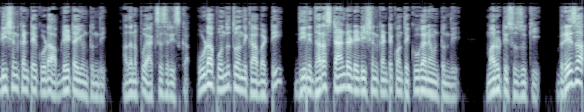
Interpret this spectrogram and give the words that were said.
ఎడిషన్ కంటే కూడా అప్డేట్ అయి ఉంటుంది. అదనపు యాక్సెసరీస్గా కూడా పొందుతోంది కాబట్టి దీని ధర స్టాండర్డ్ ఎడిషన్ కంటే కొంత ఎక్కువగానే ఉంటుంది. Maruti Suzuki Brezza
